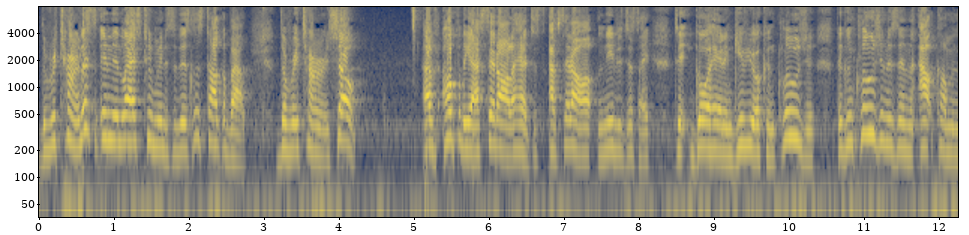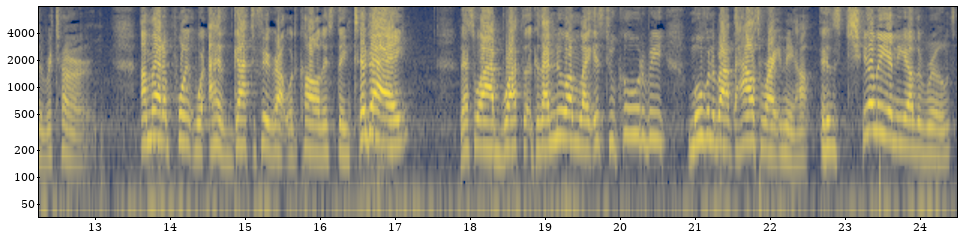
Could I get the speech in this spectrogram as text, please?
the return. Let's in the last two minutes of this, let's talk about the return. So. I've, hopefully I said all I had to, I've said all needed to say to go ahead and give you a conclusion. The conclusion is in the outcome and the return. I'm at a point where I have got to figure out what to call this thing today that's why I brought the, because I knew I'm like, it's too cool to be moving about the house right now. It's chilly in the other rooms.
